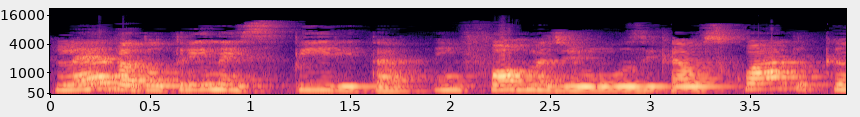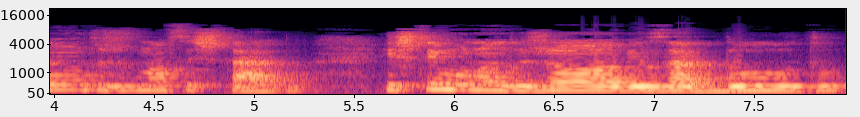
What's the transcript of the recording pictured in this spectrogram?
leva a doutrina espírita em forma de música aos quatro cantos do nosso estado, estimulando jovens, os adultos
